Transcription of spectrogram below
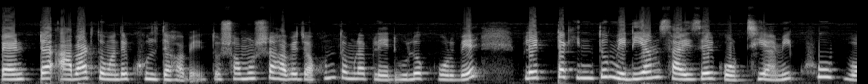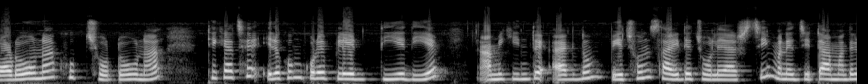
প্যান্টটা আবার তোমাদের খুলতে হবে। তো সমস্যা হবে যখন তোমরা প্লেটগুলো করবে, প্লেটটা কিন্তু মিডিয়াম সাইজের করছি আমি, খুব বড়ও না, খুব ছোটও না, ঠিক আছে? এরকম করে প্লেট দিয়ে দিয়ে আমি কিন্তু একদম পেছন সাইডে চলে আসছি। মানে যেটা আমাদের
